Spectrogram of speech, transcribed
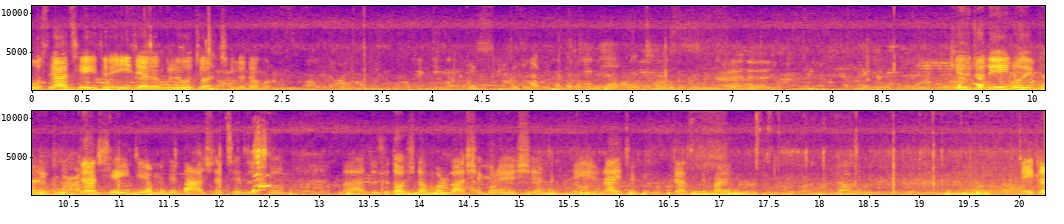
বসে আছি, এই এই জায়গাগুলোও জল ছিল তখন। কেউ যদি এই নদীর ধারে ঘুরতে আসে এই যে আমাদের বাস আছে দুশো দুশো দশ নম্বর বাসে করে এসে এই রায়চকে ঘুরতে আসতে পারে। এইটা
